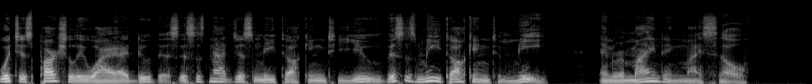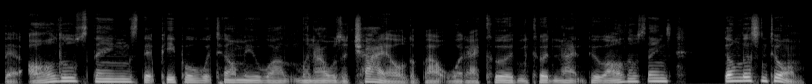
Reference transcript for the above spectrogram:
which is partially why I do this. This is not just me talking to you, this is me talking to me and reminding myself that all those things that people would tell me while when I was a child about what I could and could not do, all those things, don't listen to them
